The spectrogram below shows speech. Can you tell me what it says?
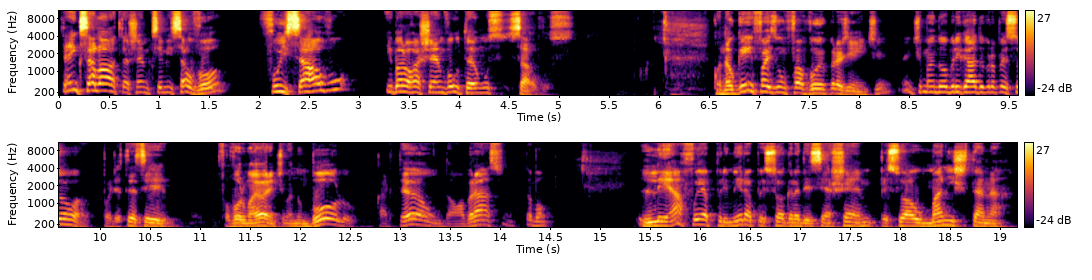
tem que salot, Hashem que você me salvou, fui salvo, e Baruch Hashem voltamos salvos. Quando alguém faz um favor para a gente, a gente manda um obrigado para a pessoa. Pode até ser favor maior, a gente manda um bolo, um cartão, dá um abraço, tá bom. Leá foi a primeira pessoa a agradecer a Hashem, pessoal Manistana.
